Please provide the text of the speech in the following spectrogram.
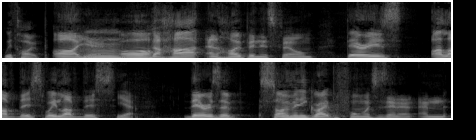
with hope. Ah, mm. oh yeah. Oh. The heart and hope in this film. There is. I love this. We love this. Yeah, there is a so many great performances in it, and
